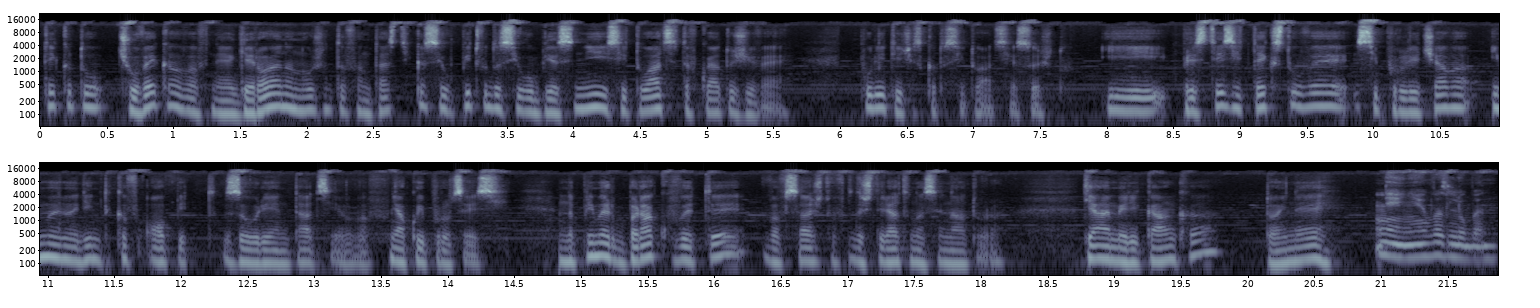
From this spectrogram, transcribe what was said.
тъй като човека в нея, героя на научната фантастика, се опитва да си обясни ситуацията, в която живее. Политическата ситуация също. И през тези текстове си проличава именно един такъв опит за ориентация в някои процеси. Например, браковете в САЩ в дъщерята на сенатора. Тя е американка, той не е. Не, не е възлюбен.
